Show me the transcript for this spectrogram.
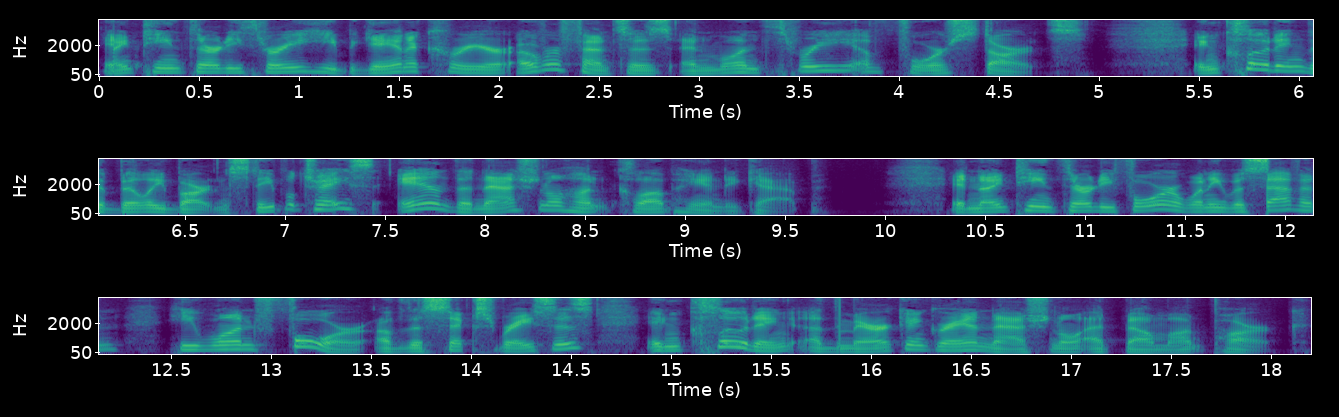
In 1933, he began a career over fences and won three of four starts, including the Billy Barton Steeplechase and the National Hunt Club Handicap. In 1934, when he was seven, he won four of the six races, including the American Grand National at Belmont Park.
